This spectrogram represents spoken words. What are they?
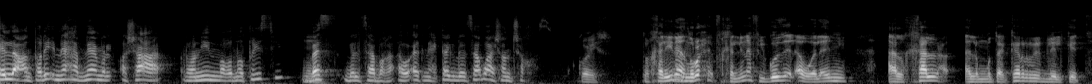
إلا عن طريق إن إحنا بنعمل أشعة رنين مغناطيسي بس بالصبغه أوقات نحتاج للصبغه عشان نشخص كويس. طب خلينا نروح خلينا في الجزء الأولاني الخلع المتكرر للكتف.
